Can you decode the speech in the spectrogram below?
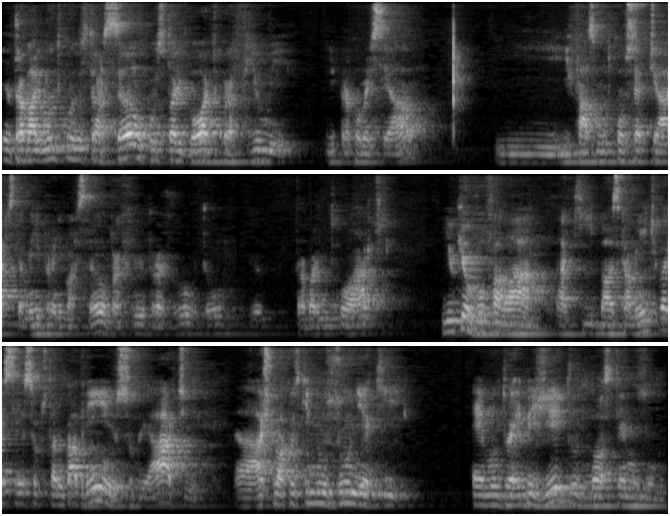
eu trabalho muito com ilustração, com storyboard para filme e para comercial. E, e faço muito concept art também para animação, para filme, para jogo. Então eu trabalho muito com arte. E o que eu vou falar aqui basicamente vai ser sobre história em quadrinhos, sobre arte. Ah, acho que uma coisa que nos une aqui é muito RPG. Todos nós temos um-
